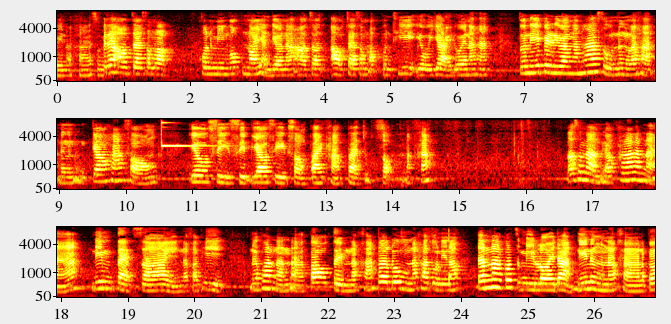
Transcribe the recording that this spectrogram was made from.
ยนะคะสวยไม่ได้เอาใจสำหรับคนมีงบน้อยอย่างเดียวนะ เอาจะเอาใจสำหรับคนที่เอวใหญ่ด้วยนะคะ ตัวนี้เป็นรีวางงาน 501 รหัส 11952เอว40 ยาว 42 ปลายขา8.2 นะคะ ลักษณะเนื้อผ้าหนา นิ่มแตกทรายนะคะ พี่เนื้อผ้าหนาหนาเป้าเต็มนะคะกระดุมนะคะ ตัวนี้เนาะด้านหน้าก็จะมีรอยด่างนิดนึงนะคะ แล้วก็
